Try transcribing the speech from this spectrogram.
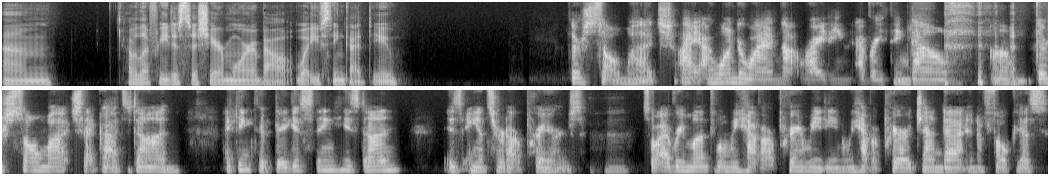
Um, I would love for you just to share more about what you've seen God do. There's so much. I, I wonder why I'm not writing everything down. um, there's so much that God's done. I think the biggest thing He's done is answered our prayers. Mm-hmm. So every month when we have our prayer meeting, we have a prayer agenda and a focus.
